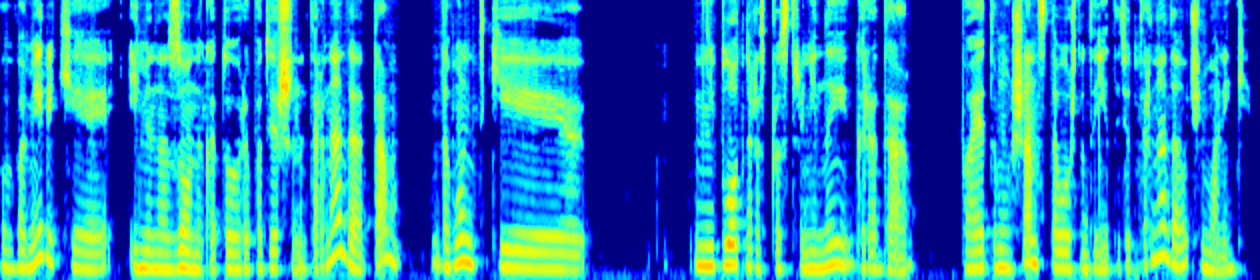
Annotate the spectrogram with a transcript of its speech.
в Америке именно зоны, которые подвержены торнадо, там довольно-таки неплотно распространены города. Поэтому шанс того, что до них дойдет торнадо, очень маленький.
